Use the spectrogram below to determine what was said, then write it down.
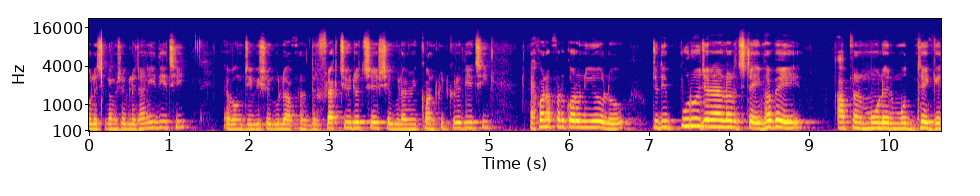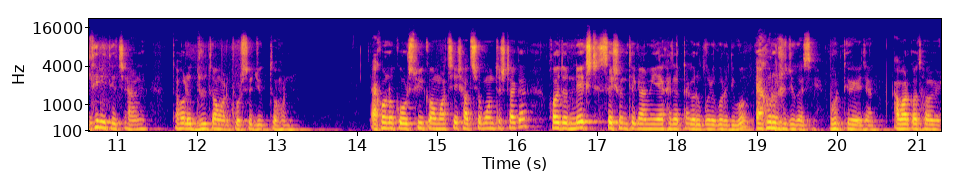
বলেছিলাম সেগুলো জানিয়ে দিয়েছি এবং যে বিষয়গুলো আপনাদের ফ্ল্যাকচুয়েট হচ্ছে সেগুলো আমি কনক্রিট করে দিয়েছি। এখন আপনার করণীয় হলো, যদি পুরো জেনারেল নলেজটা এইভাবে আপনার মনের মধ্যে গেঁথে নিতে চান, তাহলে দ্রুত আমার কোর্সে যুক্ত হন। এখনও কোর্স ফি কম আছে, সাতশো পঞ্চাশ টাকা। হয়তো নেক্সট সেশন থেকে আমি এক হাজার টাকার উপরে করে দিব। এখনও সুযোগ আছে, ভর্তি হয়ে যান। আবার কথা হবে।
